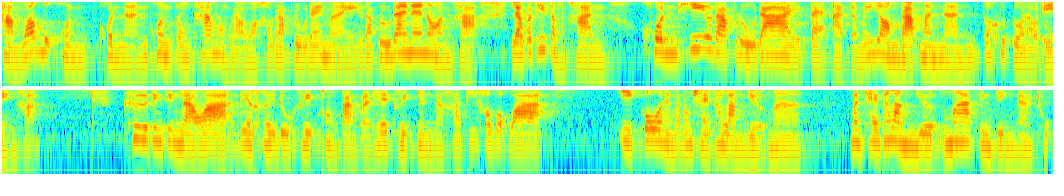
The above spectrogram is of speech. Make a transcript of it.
ถามว่าบุคคลคนนั้นคนตรงข้ามของเราอะเขารับรู้ได้ไหม รับรู้ได้แน่นอนค่ะ แล้วก็ที่สำคัญคนที่รับรู้ได้ แต่อาจจะไม่ยอมรับมันนั้นก็คือตัวเราเองค่ะ คือจริง ๆ แล้วอะเดียเคยดูคลิปของต่างประเทศคลิปหนึ่งนะคะ ที่เขาบอกว่าอีโก้เนี่ยมันต้องใช้พลังเยอะมาก มันใช้พลังเยอะมากจริง ๆ นะ ทุก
